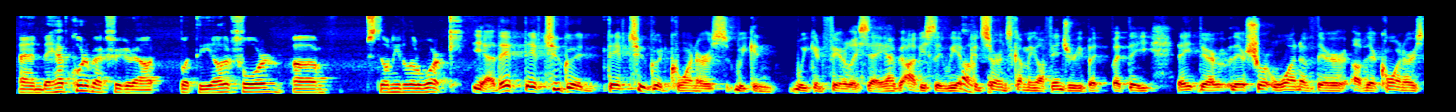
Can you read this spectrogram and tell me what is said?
And they have quarterback figured out, but the other four, um, still need a little work. Yeah, they have, they have two good they have two good corners. We can we can fairly say. Obviously, we have oh, concerns sure. coming off injury, but but they they they're they're short one of their of their corners.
